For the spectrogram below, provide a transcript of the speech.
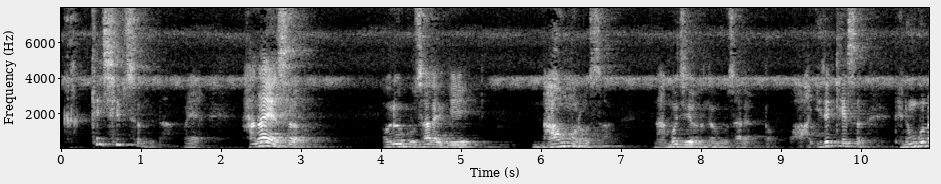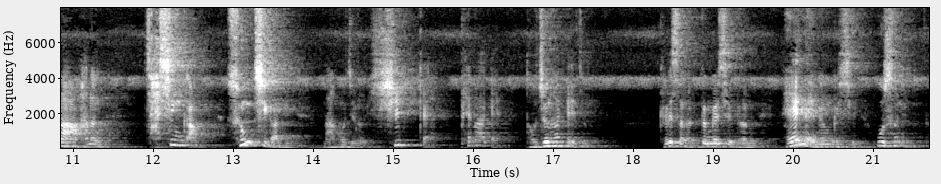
그렇게 쉽습니다. 왜? 하나에서 어느 구사력이 나옴으로써 나머지 어느 구사력도 와 이렇게 해서 되는구나 하는 자신감 성취감이 나머지를 쉽게 편하게 도전하게 해줍니다. 그래서 어떤 것이든 해내는 것이 우선입니다.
